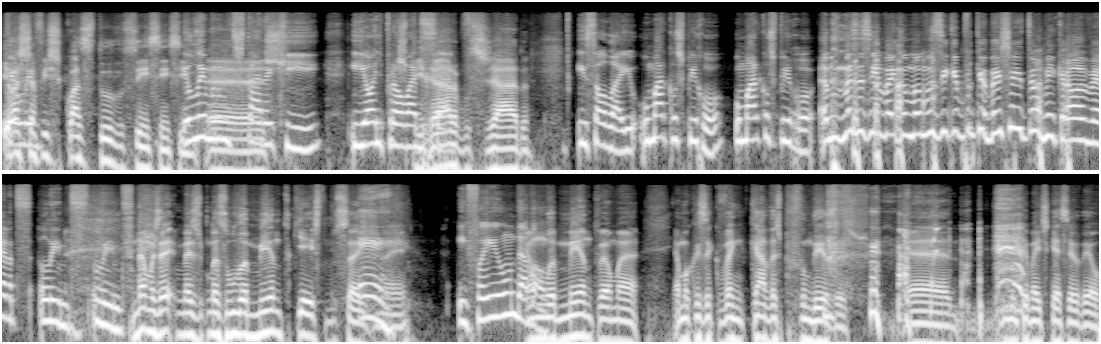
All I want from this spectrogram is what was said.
Eu, Eu acho que já fiz quase tudo, sim, sim, sim. Eu lembro-me de Eh, estar aqui e olho para o Espirrar, WhatsApp bocejar. e só leio. O Marco espirrou. O Marco espirrou. Mas assim a meio de uma música porque eu deixei o teu micro aberto. Lindo, lindo. Não, mas, é, mas, mas o lamento que é este bocejo, É. não é? E foi um É double. um lamento, é uma, é uma coisa que vem cá das profundezas. Eh, nunca me esquecer dele.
